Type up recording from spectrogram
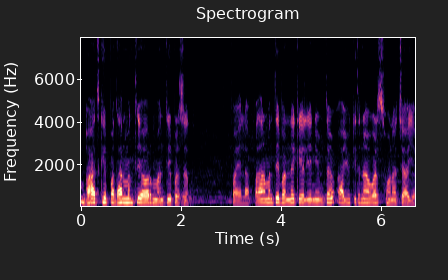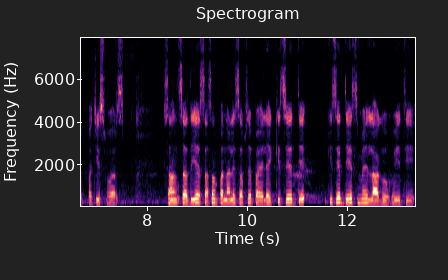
भारत के प्रधानमंत्री और मंत्रिपरिषद पहला। प्रधानमंत्री बनने के लिए न्यूनतम आयु कितना वर्ष होना चाहिए? पच्चीस वर्ष। संसदीय शासन प्रणाली सबसे पहले किसे दे, किसे देश में लागू हुई थी?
